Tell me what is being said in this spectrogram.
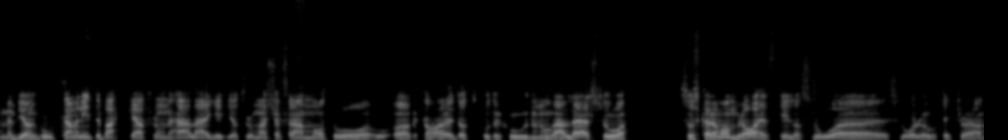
men Björn Goop kan väl inte backa från det här läget. Jag tror man kör framåt och, och övertar dödspositionen och väl där så, så ska det vara en bra häst till att slå, eh, slå Rotate tror jag.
